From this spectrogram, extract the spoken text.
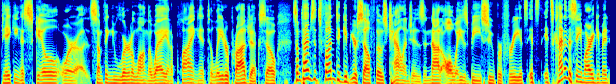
taking a skill or uh, something you learn along the way and applying it to later projects. So sometimes it's fun to give yourself those challenges and not always be super free. It's it's it's kind of the same argument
